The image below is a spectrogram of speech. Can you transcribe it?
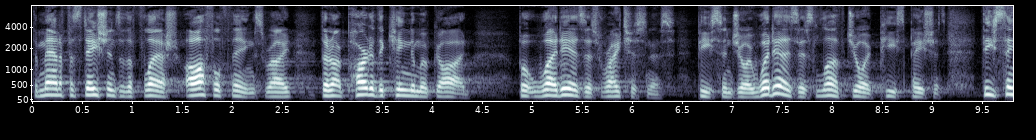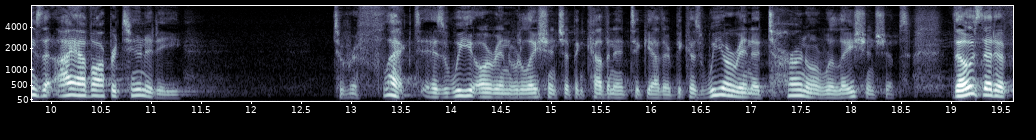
the manifestations of the flesh, awful things, right? They're not part of the kingdom of God. But what is is righteousness, peace, and joy. What is is love, joy, peace, patience. These things that I have opportunity to reflect as we are in relationship and covenant together because we are in eternal relationships. Those that have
